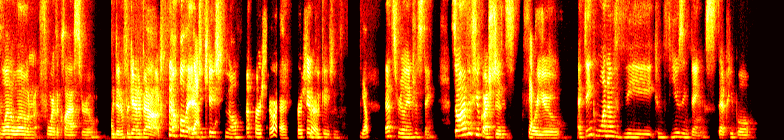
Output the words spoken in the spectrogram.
Let alone for the classroom. We didn't forget about all the yeah. educational for sure, for sure implications. Yep. That's really interesting. So I have a few questions for yes. you. I think one of the confusing things that people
